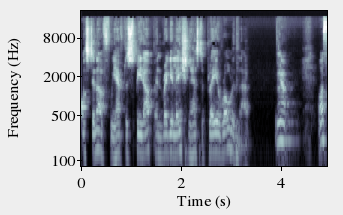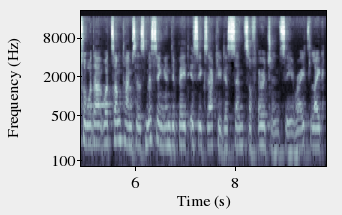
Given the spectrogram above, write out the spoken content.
fast enough. We have to speed up, and regulation has to play a role in that. Yeah. Also, what I, what sometimes is missing in debate is exactly the sense of urgency, right? Like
